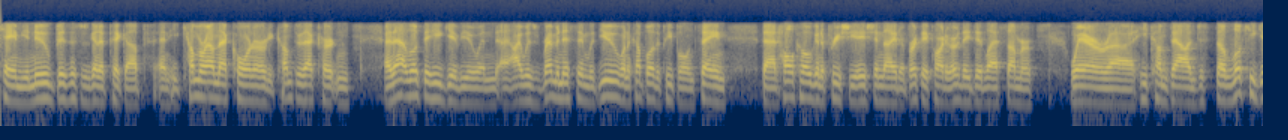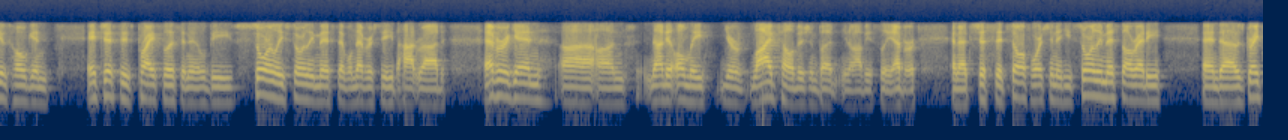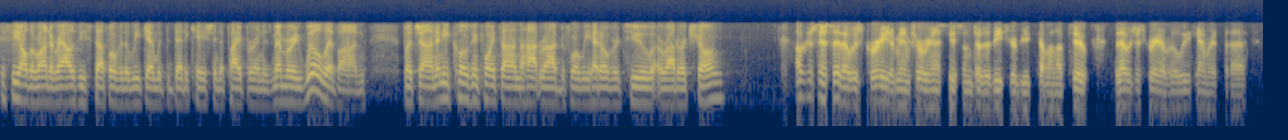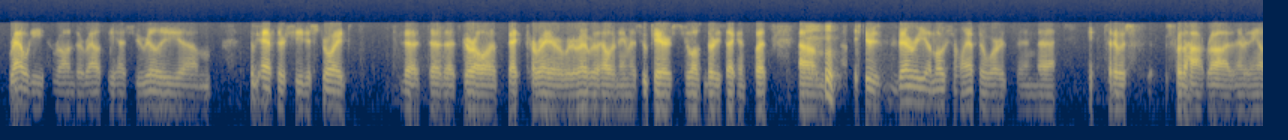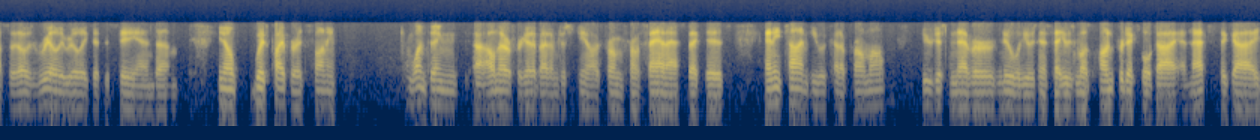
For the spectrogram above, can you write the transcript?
came, you knew business was going to pick up, and he'd come around that corner, or he'd come through that curtain, and that look that he'd give you. And I was reminiscing with you and a couple other people and saying that Hulk Hogan Appreciation Night or birthday party, whatever they did last summer, where uh, he comes out and just the look he gives Hogan, it just is priceless, and it will be sorely, sorely missed that we'll never see the Hot Rod ever again uh, on not only your live television, but you know obviously ever. And that's just it's so unfortunate. He's sorely missed already. And uh, it was great to see all the Ronda Rousey stuff over the weekend with the dedication to Piper, and his memory will live on. But John, any closing points on the hot rod before we head over to Roderick Strong? I was just going to say that was great. I mean, I'm sure we're going to see some WWE tribute coming up too, but that was just great over the weekend with uh, Rowdy Ronda Rousey. Has she really, um, after she destroyed that uh, that girl, uh, Bethe Correia or whatever the hell her name is. Who cares? She lost in 30 seconds. But um, she was very emotional afterwards, and uh, said it was for the hot rod and everything else. So that was really, really good to see. And um, you know, with Piper, it's funny. One thing uh, I'll never forget about him, just you know, from from a fan aspect, is anytime he would cut a promo, you just never knew what he was going to say. He was the most unpredictable guy, and that's the guy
